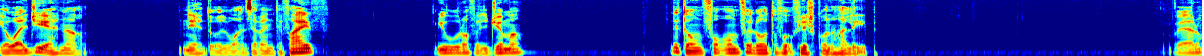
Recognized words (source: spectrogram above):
Jew għalġi aħna nieħdu l-175 euro fil-ġimgħa li tom fuqhom fil-ħodu fuq fliexkun ħalib. Veru?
